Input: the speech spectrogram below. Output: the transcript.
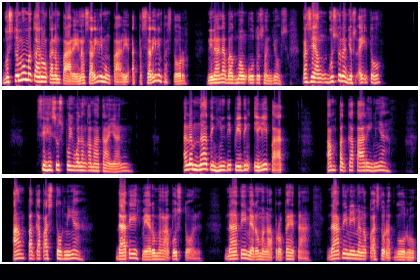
gusto mong magkaroon ka ng pare, ng sarili mong pare at sariling pastor, nilalabag mo ang utos ng Diyos. Kasi ang gusto ng Diyos ay ito, si Jesus po'y walang kamatayan. Alam nating hindi pwedeng ilipat ang pagkapari niya, ang pagkapastor niya. Dati mayroong mga apostol, dati mayroong mga propeta, dati may mga pastor at guro.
